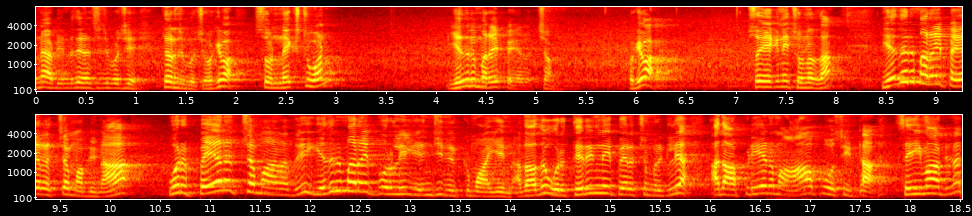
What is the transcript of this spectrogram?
என்ன அப்படின்றது என்ன செஞ்சு போச்சு? தெரிஞ்சு போச்சு. ஓகேவா ஸோ நெக்ஸ்ட் ஒன் எதிர்மறை பெயரச்சம். ஓகேவா ஸோ ஏற்கனவே சொன்னது தான் எதிர்மறை பெயரச்சம் அப்படின்னா ஒரு பெயரச்சமானது எதிர்மறை பொருளில் எஞ்சி நிற்குமாயின் அதாவது ஒரு தெரிநிலை பெயரச்சம் இருக்கு இல்லையா? அதை அப்படியே நம்ம ஆப்போசிட்டாக செய்வான் அப்படின்னா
